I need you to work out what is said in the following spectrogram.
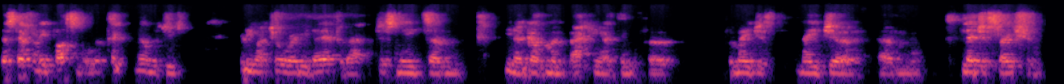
that's definitely possible. The technology's pretty much already there for that. Just needs um, you know government backing, I think, for for major major um, legislation.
